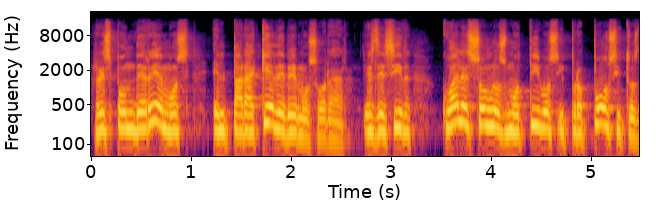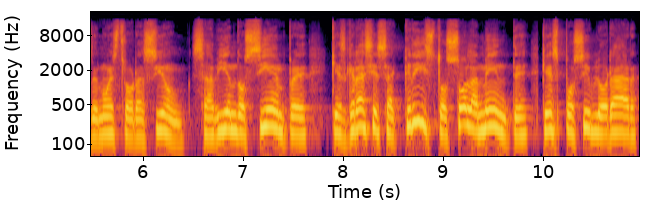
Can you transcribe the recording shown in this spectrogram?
responderemos el para qué debemos orar, es decir, cuáles son los motivos y propósitos de nuestra oración, sabiendo siempre que es gracias a Cristo solamente que es posible orar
